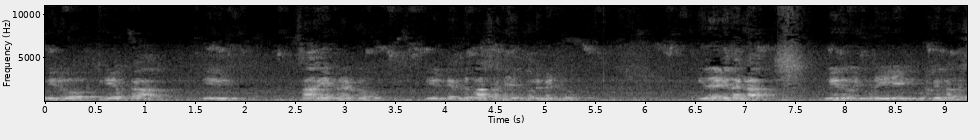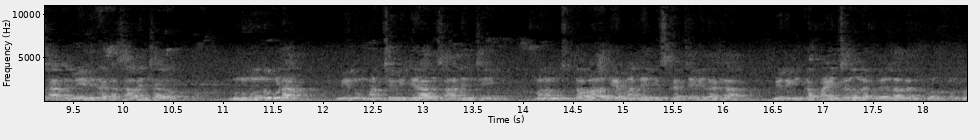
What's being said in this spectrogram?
మీరు ఈ యొక్క ఈ సార్ చెప్పినట్టు ఈ టెన్త్ క్లాస్ అనేది తొలిమెట్టు. ఇదే విధంగా మీరు ఇప్పుడు ఈ ఉత్తీర్ణత శాతం ఏ విధంగా సాధించారో మున్ముందు కూడా మీరు మంచి విజయాలు సాధించి మన ఉత్సవాలకి అవన్నీ తీసుకొచ్చే విధంగా మీరు ఇంకా పై చదువులకు వెళ్ళాలని కోరుకుంటూ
